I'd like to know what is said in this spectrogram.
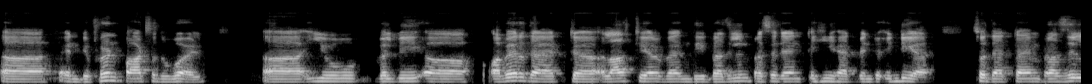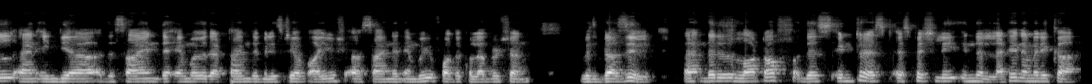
uh, in different parts of the world. Uh, you will be uh, aware that uh, last year when the Brazilian president he had been to India, so that time Brazil and India they signed the MOU. That time the Ministry of Ayush uh, signed an MOU for the collaboration with Brazil, and there is a lot of this interest, especially in the Latin America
